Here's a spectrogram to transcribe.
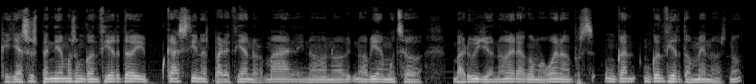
que ya suspendíamos un concierto y casi nos parecía normal y no, no, no había mucho barullo, ¿no? Era como, bueno, pues un, concierto menos, ¿no?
